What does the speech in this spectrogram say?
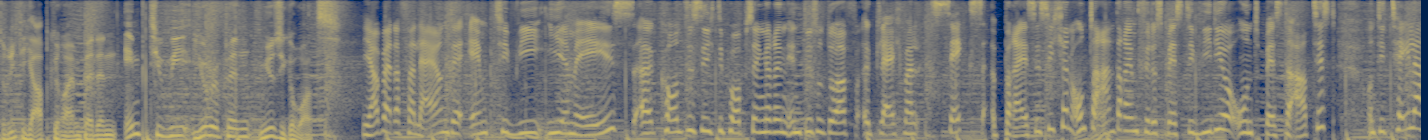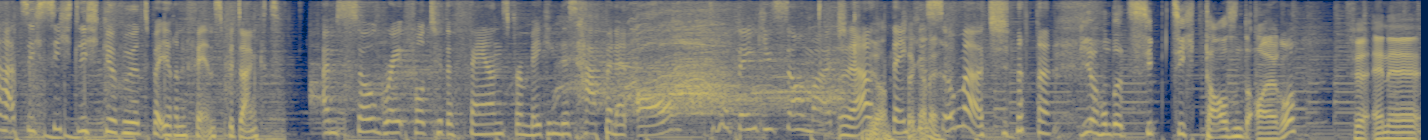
so richtig abgeräumt bei den MTV European Music Awards. Ja, bei der Verleihung der MTV EMAs äh, konnte sich die Popsängerin in Düsseldorf äh, gleich mal sechs Preise sichern, unter anderem für das beste Video und bester Artist. Und die Taylor hat sich sichtlich gerührt bei ihren Fans bedankt. I'm so grateful to the fans for making this happen at all. So thank you so much. Ja, Ja, thank you so much. 470.000 Euro für eine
